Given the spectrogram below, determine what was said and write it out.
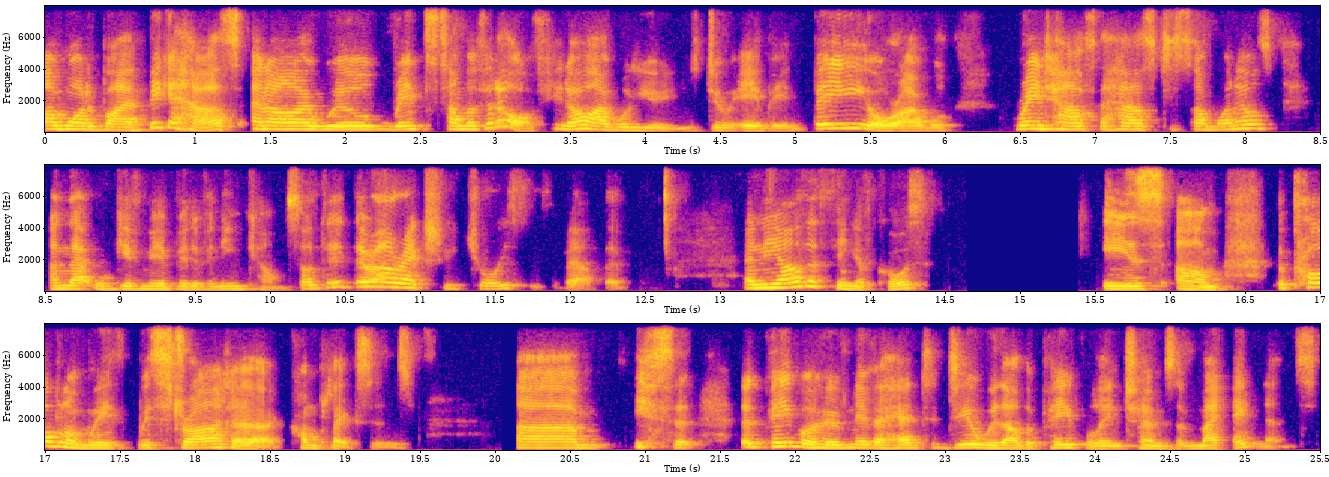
I want to buy a bigger house and I will rent some of it off. You know, I will use do Airbnb or I will rent half the house to someone else and that will give me a bit of an income. So there, there are actually choices about that. And the other thing, of course, is um, the problem with, with strata complexes um, is that, that people who've never had to deal with other people in terms of maintenance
